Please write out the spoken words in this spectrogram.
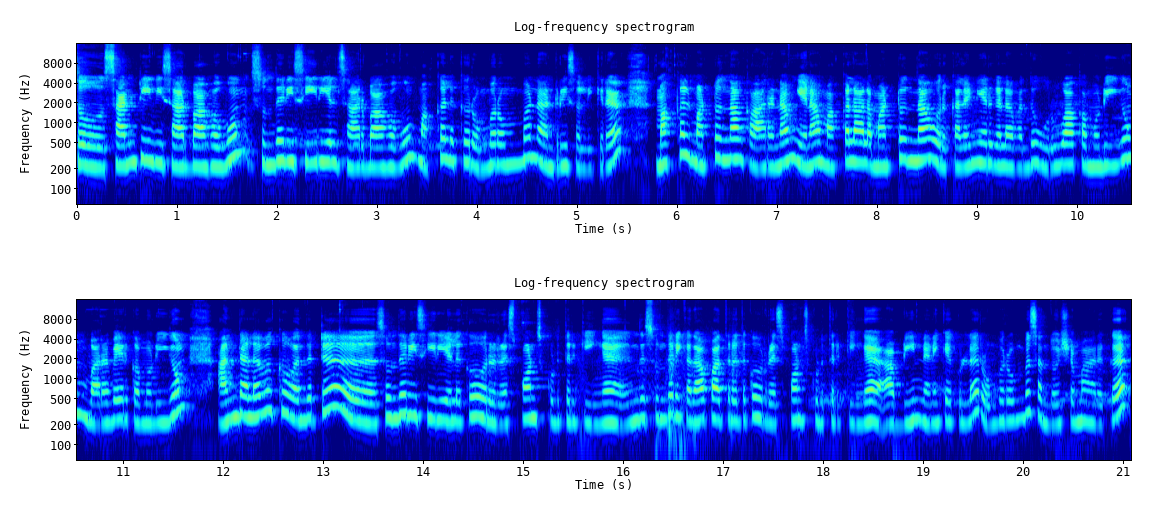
ஸோ சன் டிவி சார்பாகவும் சுந்தரி சீரியல் சார்பாகவும் மக்களுக்கு ரொம்ப ரொம்ப நன்றி சொல்லிக்கிறேன். மக்கள் மட்டும்தான் காரணம். ஏன்னா மக்களால் மட்டும்தான் ஒரு கலைஞர்களை வந்து உருவாக்க முடியும் வரவேற்க முடியும். அந்த அளவுக்கு வந்துட்டு சுந்தரி சீரியலுக்கு ஒரு ரெஸ்பான்ஸ் கொடுத்துருக்கீங்க. இந்த சுந்தரி கதாபாத்திரத்தை பண்ணுறதுக்கு ஒரு ரெஸ்பான்ஸ் கொடுத்துருக்கீங்க அப்படின்னு நினைக்கக்குள்ள ரொம்ப ரொம்ப சந்தோஷமாக இருக்குது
